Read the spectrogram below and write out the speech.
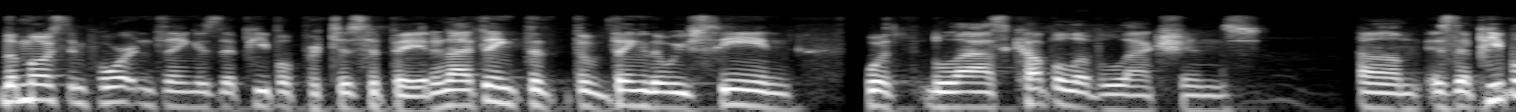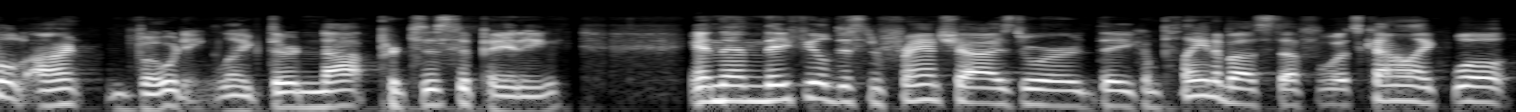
the most important thing is that people participate. And i think that the thing that we've seen with the last couple of elections um, is that people aren't voting. Like they're not participating and then they feel disenfranchised or they complain about stuff. Well, it's kind of like, well,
